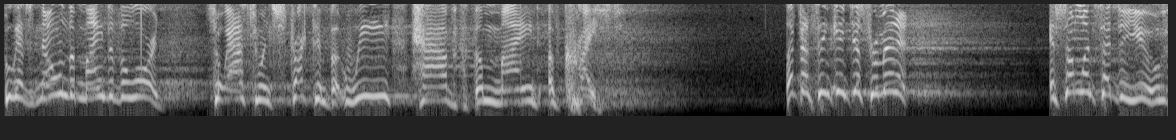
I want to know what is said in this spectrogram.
who has known the mind of the Lord so as to instruct him, but we have the mind of Christ. Let that sink in just for a minute. If someone said to you,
